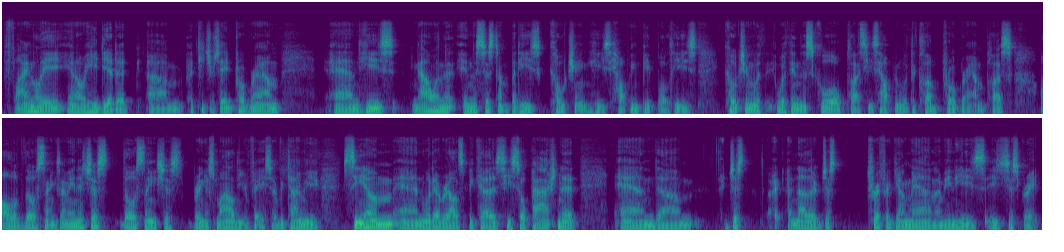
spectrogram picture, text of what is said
finally, you know, he did a, um, a teacher's aid program and he's now in the in the system but he's coaching. He's helping people. He's coaching with within the school plus he's helping with the club program plus all of those things. I mean it's just those things just bring a smile to your face every time you see him and whatever else because he's so passionate and um, just uh, another just terrific young man. I mean he's he's just great.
